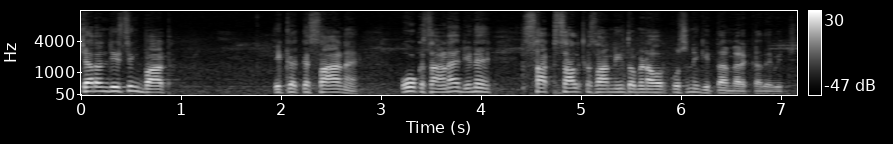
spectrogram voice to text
ਚਰਨਜੀਤ ਸਿੰਘ ਬਾਠ ਇੱਕ ਕਿਸਾਨ ਹੈ। ਉਹ ਕਿਸਾਨ ਹੈ ਜਿਹਨੇ 60 ਸਾਲ ਕਿਸਾਨੀ ਤੋਂ ਬਿਨਾ ਹੋਰ ਕੁਝ ਨਹੀਂ ਕੀਤਾ ਅਮਰੀਕਾ ਦੇ ਵਿੱਚ।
